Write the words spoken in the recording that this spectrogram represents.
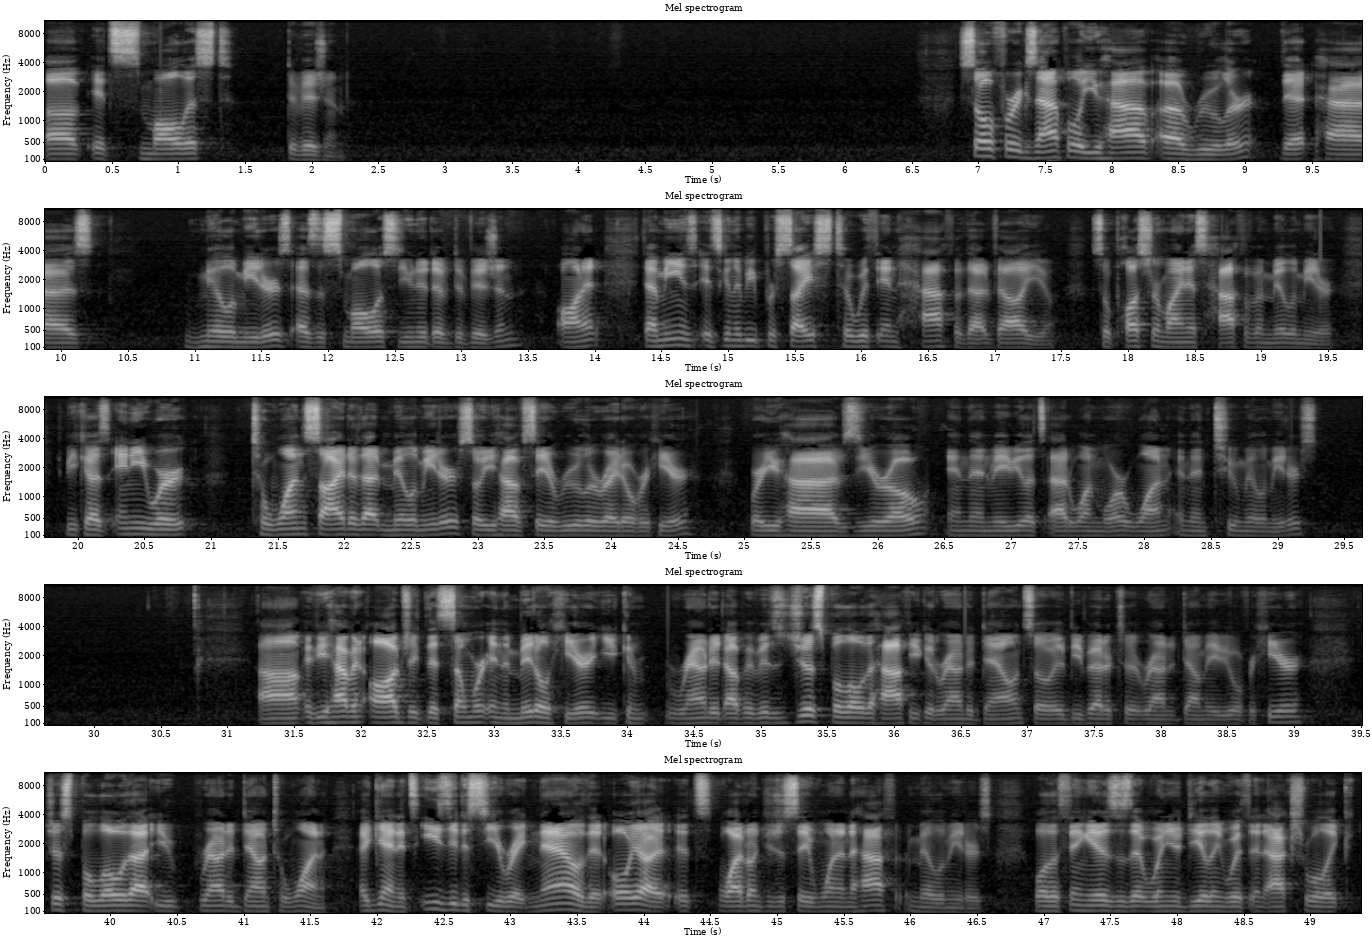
of its smallest division. So, for example, you have a ruler that has millimeters as the smallest unit of division on it. That means it's going to be precise to within half of that value. So, plus or minus half of a millimeter. Because anywhere to one side of that millimeter. So you have, say, a ruler right over here where you have zero, and then maybe let's add one more, one, and then two millimeters. Um, if you have an object that's somewhere in the middle here, you can round it up. If it's just below the half, you could round it down. So it'd be better to round it down maybe over here. Just below that, you round it down to one. Again, it's easy to see right now that, oh yeah, it's why don't you just say one and a half millimeters? Well, the thing is, is that when you're dealing with an actual like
